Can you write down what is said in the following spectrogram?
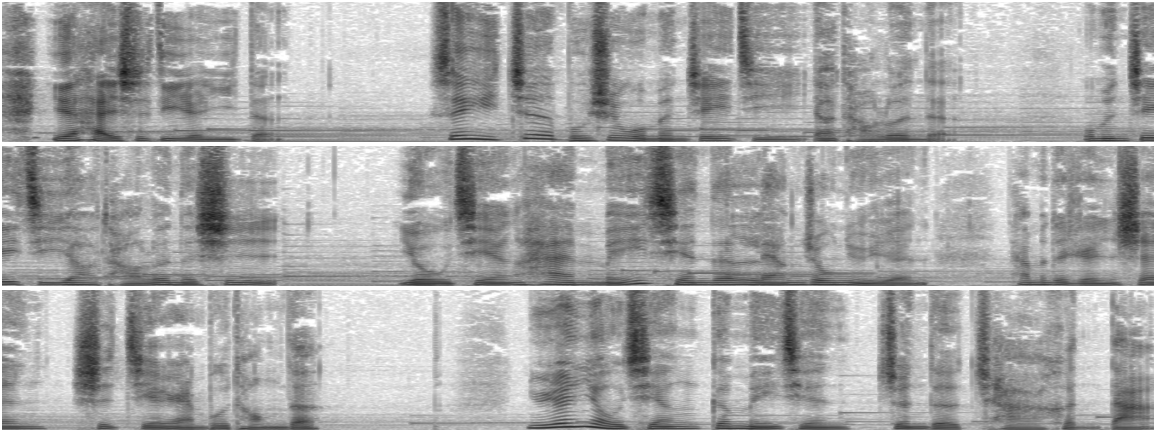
也还是低人一等，所以这不是我们这一集要讨论的。我们这一集要讨论的是有钱和没钱的两种女人，她们的人生是截然不同的。女人有钱跟没钱真的差很大。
